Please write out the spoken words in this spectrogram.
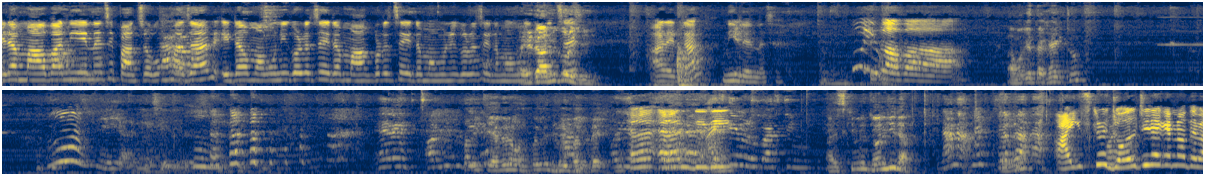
এটা মা বানিয়ে এনেছে পাঁচ রকম ভাজার এটা মামুনি করেছে এটা মা করেছে এটা মামুনি করেছে এটা মামুনি করেছে। আর এটা নীল এনেছে। ওই বাবা। আমাকে দেখা একটু। আইসক্রিম জল জিরা। কেন দেবে?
